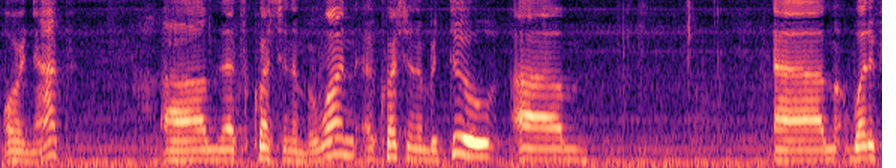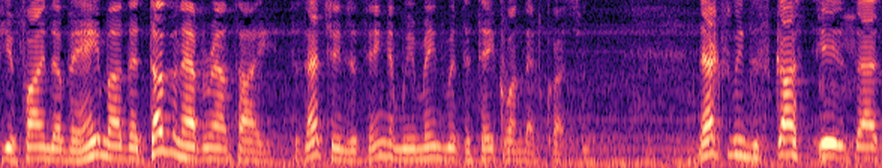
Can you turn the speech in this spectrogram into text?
or not? Um, that's question number one. Uh, question number two: um, um, What if you find a behema that doesn't have a round thigh? Does that change the thing? And we remained with the take on that question. Next, we discussed is that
